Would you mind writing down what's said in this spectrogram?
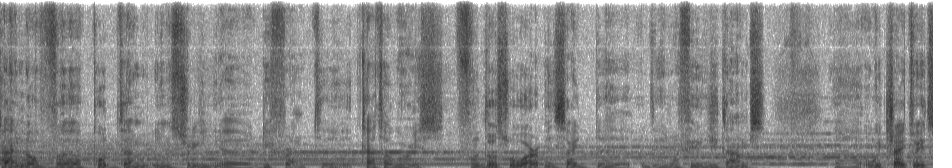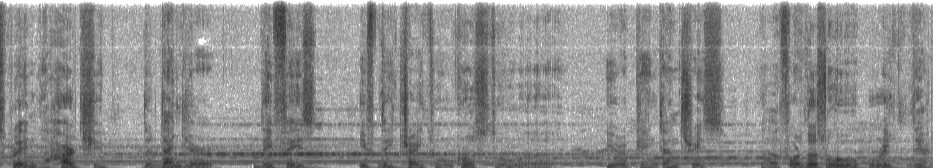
kind of uh, put them in three uh, different uh, categories. For those who are inside the, the refugee camps, uh, we try to explain the hardship, the danger they face if they try to cross to uh, European countries. Uh, for those who reach their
